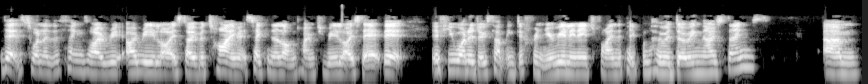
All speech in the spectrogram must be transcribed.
that's one of the things I re- I realized over time. It's taken a long time to realize that that if you want to do something different, you really need to find the people who are doing those things. Um,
